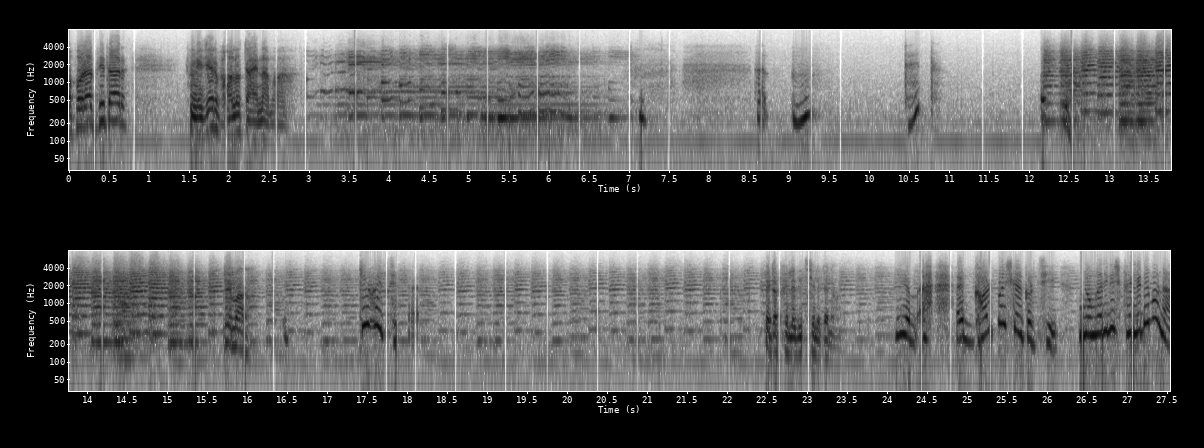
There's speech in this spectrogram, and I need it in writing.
অপরাধী তার নিজের ভালো চায় না মা। হুম? ধ্যাৎ। প্রেমা কি হয়েছে? এটা ফেলে দিচ্ছিলে কেন ইয়ে, ঘর পরিষ্কার করছি। নোংরা জিনিস ফেলে দেবো না?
